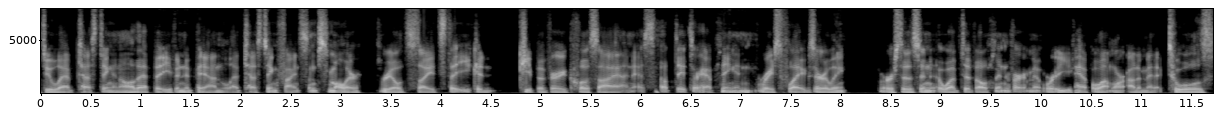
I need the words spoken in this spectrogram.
do lab testing and all that. But even beyond lab testing, find some smaller real sites that you could keep a very close eye on as updates are happening and raise flags early versus in a web development environment where you have a lot more automatic tools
